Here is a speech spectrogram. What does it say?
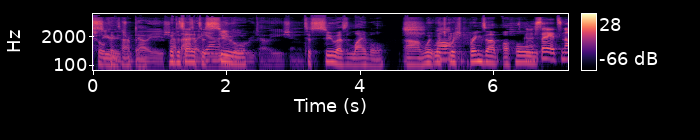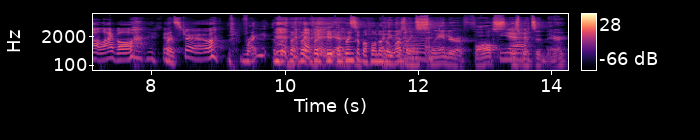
actual things happening, retaliation. but That's decided actually- to yeah. sue retaliation. to sue as libel, um, which, Well, which which brings up a I was whole going to say it's not libel if Right. it's true. right, but but but, but it, Yeah, it brings up a whole I nother think there's level, like slander of false Yeah. is what's in there.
